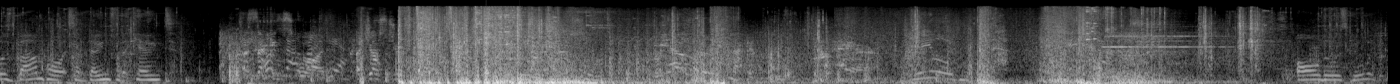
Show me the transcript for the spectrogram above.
those bomb pots are down for the count. A second squad. Adjust your strategy. We have 30 seconds. Prepare. Reloading. All those hooligans.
